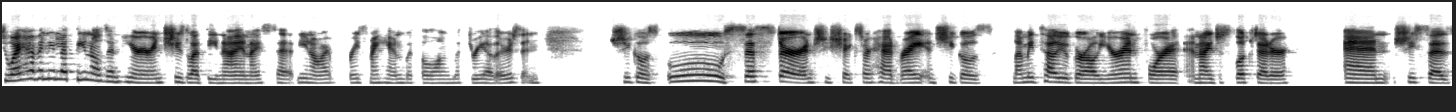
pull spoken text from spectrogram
Do I have any Latinos in here? And she's Latina. And I said, You know, I raised my hand with along with three others. And she goes, Ooh, sister. And she shakes her head, right? And she goes, Let me tell you, girl, you're in for it. And I just looked at her and she says,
